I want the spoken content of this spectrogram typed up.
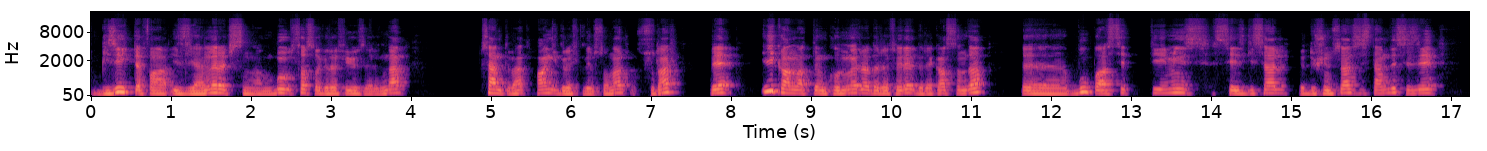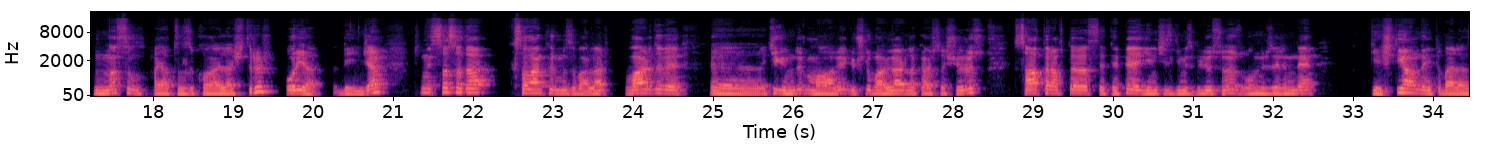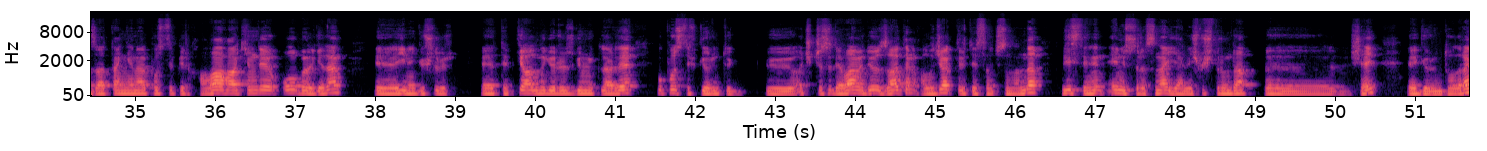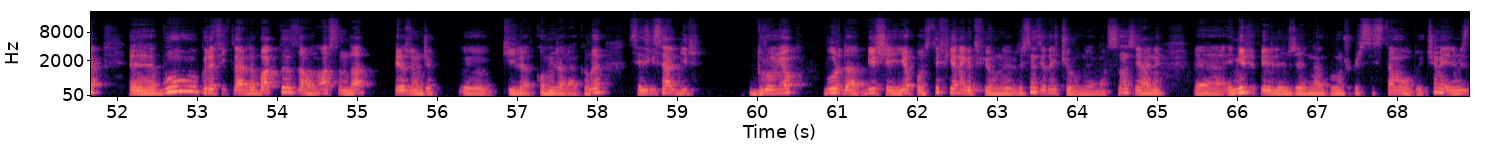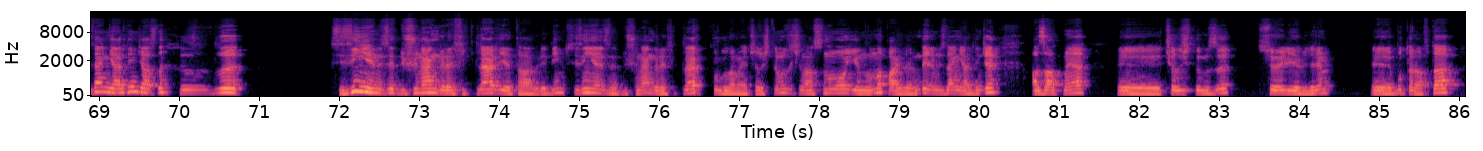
bizi ilk defa izleyenler açısından bu Sasa grafiği üzerinden sentiment hangi grafikleri sunar, sunar ve ilk anlattığım konulara da refere ederek aslında e, bu bahsettiğimiz sezgisel ve düşünsel sistemde sizi nasıl hayatınızı kolaylaştırır oraya değineceğim. Şimdi Sasa'da kısalan kırmızı barlar vardı ve e, iki gündür mavi güçlü barlarla karşılaşıyoruz. Sağ tarafta STP yeni çizgimiz biliyorsunuz. Onun üzerinde geçtiği andan itibaren zaten genel pozitif bir hava hakimdi. O bölgeden e, yine güçlü bir e, tepki aldığını görüyoruz günlüklerde. Bu pozitif görüntü e, açıkçası devam ediyor. Zaten alacak aktivitesi açısından da listenin en üst sırasına yerleşmiş durumda e, şey e, görüntü olarak. E, bu grafiklerde baktığınız zaman aslında biraz önce e, kiyle, konuyla alakalı sezgisel bir durum yok. Burada bir şeyi ya pozitif ya negatif yorumlayabilirsiniz ya da hiç yorumlayamazsınız. Yani e, emir verileri üzerinden kurulmuş bir sistem olduğu için ve elimizden geldiğince aslında hızlı sizin yerinize düşünen grafikler diye tabir edeyim. Sizin yerinize düşünen grafikler kurgulamaya çalıştığımız için aslında o yanılma paylarını da elimizden geldiğince azaltmaya e, çalıştığımızı söyleyebilirim. E, bu tarafta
